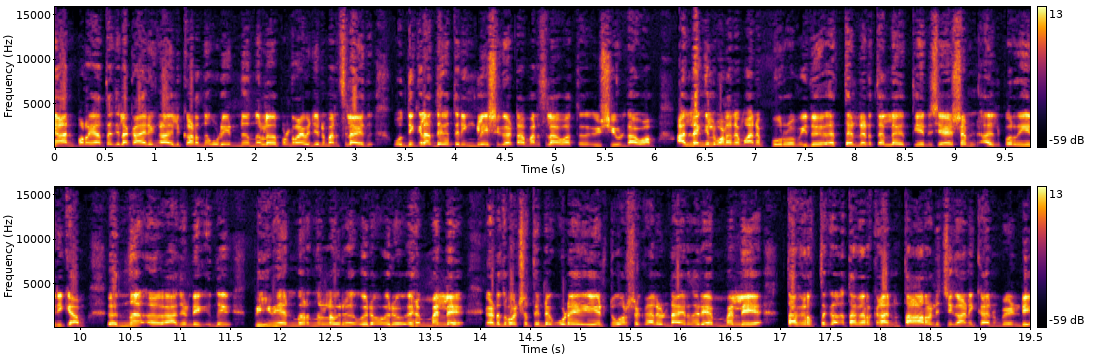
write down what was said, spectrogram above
ഞാൻ പറയാത്ത ചില കാര്യങ്ങൾ അതിൽ കടന്നുകൂടിയിട്ടുണ്ട് എന്നുള്ളത് പിണറായി വിജയന് മനസ്സിലായത്. ഒന്നിക്കൽ അദ്ദേഹത്തിന് ഇംഗ്ലീഷ് കേട്ടാൽ മനസ്സിലാവാത്ത വിഷയം ഉണ്ടാവാം. അല്ലെങ്കിൽ വളരെ മനഃപൂർവം ഇത് എത്തേണ്ടിടത്തെല്ലാം എത്തിയതിന് ശേഷം അതിൽ പ്രതികരിക്കാം എന്ന് അജണ്ട ഇന്ന് പി വി അൻവർ എന്നുള്ള ഒരു ഒരു ഒരു എം എൽ എ ഇടതുപക്ഷത്തിന്റെ കൂടെ എട്ട് വർഷക്കാലം ഉണ്ടായിരുന്ന ഒരു എം എൽ എ തകർത്ത് തകർക്കാനും താറടിച്ച് കാണിക്കാനും വേണ്ടി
